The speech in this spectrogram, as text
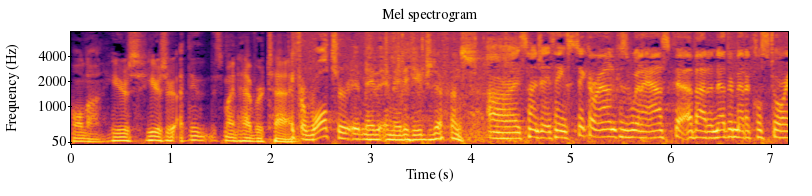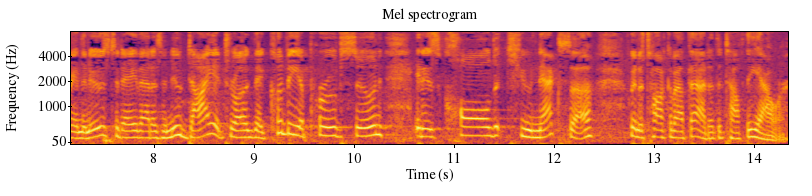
Hold on. Here's here's her. I think this might have her tag. For Walter, it made it made a huge difference. All right, Sanjay, thanks. Stick around because we're going to ask about another medical story in the news today. That is a new diet drug that could be approved soon. It is called Qnexa. We're going to talk about that at the top of the hour.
